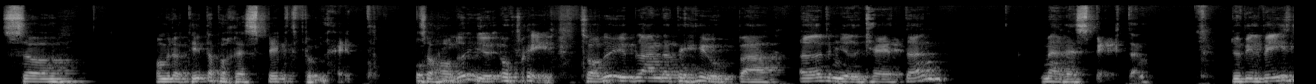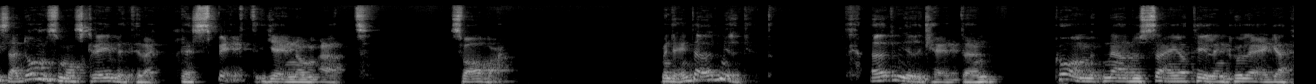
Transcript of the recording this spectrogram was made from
så om vi då tittar på respektfullhet så har du ju, och frid, så har du ju blandat ihop eh, ödmjukheten med respekten. Du vill visa dem som har skrivit till dig respekt genom att svara. Men det är inte ödmjukheten. Ödmjukheten kom när du säger till en kollega,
